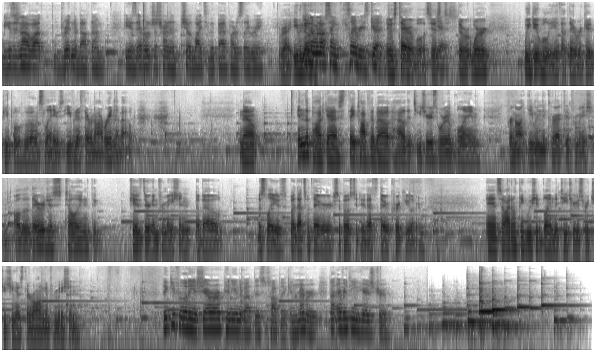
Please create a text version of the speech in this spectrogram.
Because there's not a lot written about them. Because everyone's just trying to show light to the bad part of slavery. Right? Even, Even though, though we're not saying slavery is good. it was terrible, it's just Yes. there were we do believe that there were good people who owned slaves, even if they were not written about. Now, in the podcast, they talked about how the teachers were to blame for not giving the correct information, although they were just telling the kids their information about the slaves, but that's what they were supposed to do. That's their curriculum. And so I don't think we should blame the teachers for teaching us the wrong information. Thank you for letting us share our opinion about this topic. And remember, not everything you hear is true.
